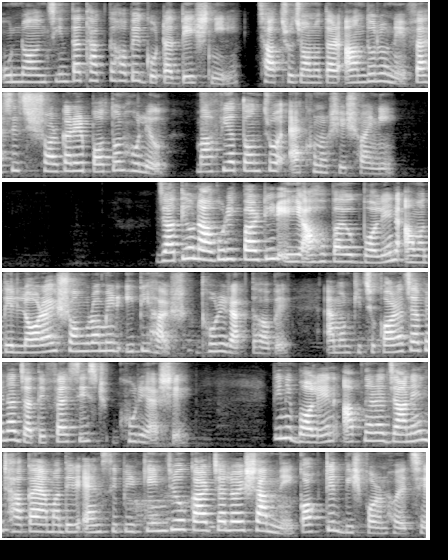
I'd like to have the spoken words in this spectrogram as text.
উন্নয়ন চিন্তা থাকতে হবে গোটা দেশ নিয়ে। ছাত্র জনতার আন্দোলনে ফ্যাসিস্ট সরকারের পতন হলেও মাফিয়াতন্ত্র এখনও শেষ হয়নি। জাতীয় নাগরিক পার্টির এই আহ্বায়ক বলেন, আমাদের লড়াই সংগ্রামের ইতিহাস ধরে রাখতে হবে। এমন কিছু করা যাবে না যাতে ফ্যাসিস্ট ঘুরে আসে। তিনি বলেন, আপনারা জানেন ঢাকায় আমাদের এনসিপির কেন্দ্রীয় কার্যালয়ের সামনে ককটেল বিস্ফোরণ হয়েছে।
